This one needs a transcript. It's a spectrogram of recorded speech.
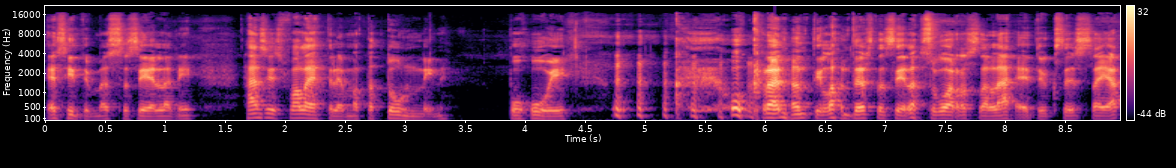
esiintymässä siellä, niin hän siis valehtelematta tunnin puhui Ukrainan tilanteesta siellä suorassa lähetyksessä ja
